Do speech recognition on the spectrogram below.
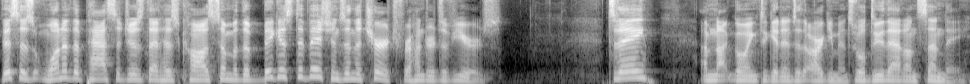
this is one of the passages that has caused some of the biggest divisions in the church for hundreds of years. Today, I'm not going to get into the arguments. We'll do that on Sunday.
